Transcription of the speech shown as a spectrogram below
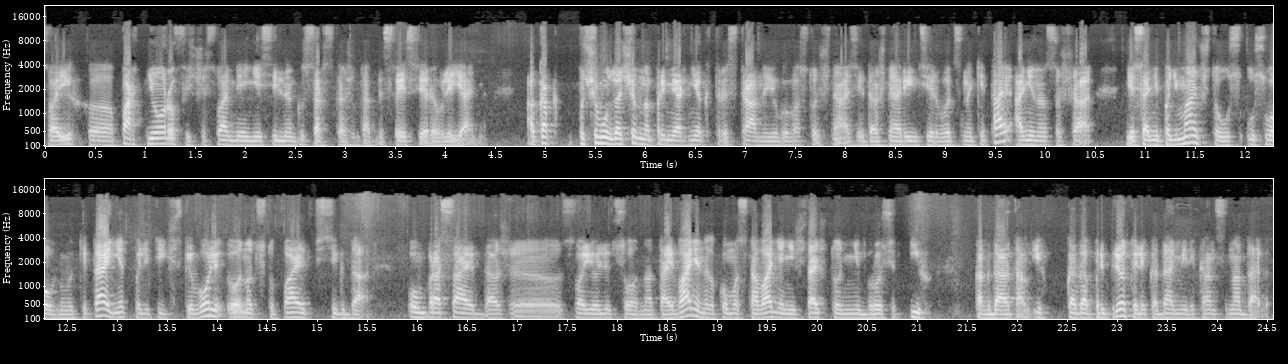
своих э, партнеров из числа менее сильных государств, скажем так, для своей сферы влияния. А как, почему, зачем, например, некоторые страны Юго-Восточной Азии должны ориентироваться на Китай, а не на США, если они понимают, что у условного Китая нет политической воли, и он отступает всегда. Он бросает даже свое лицо на Тайване, на каком основании они считают, что он не бросит их когда там их когда припрет или когда американцы надавят.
